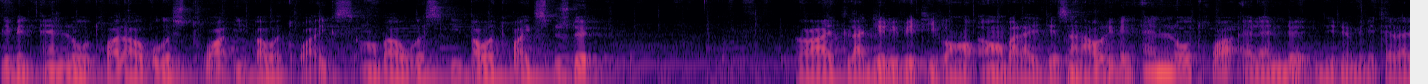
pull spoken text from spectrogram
y a n là 3 là-haut pour rester 3 e power 3x. En bas, reste e power 3x plus 2 right, la dérivative en, en bas là, des là-haut, il vient n lo 3 ln2, dénominateur là,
